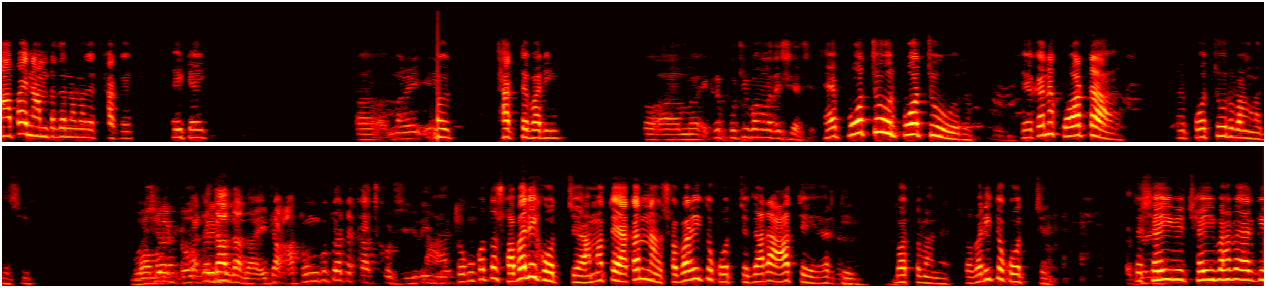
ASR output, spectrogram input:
না পাই নামটা যেন আমাদের থাকে এইটাই। মানে থাকতে পারি। এখানে প্রচুর বাংলাদেশি আছে। হ্যাঁ প্রচুর প্রচুর। এখানে কটা? প্রচুর বাংলাদেশি। আচ্ছা, না এটা আতঙ্ক তো একটা কাজ করছে। যদি আতঙ্ক তো সবারই করছে। আমার তো একার না সবারই তো করছে যারা আছে আর কি বর্তমানে সবারই তো করছে। তো সেই সেইভাবে আর কি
